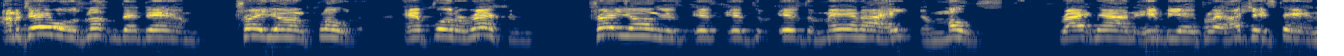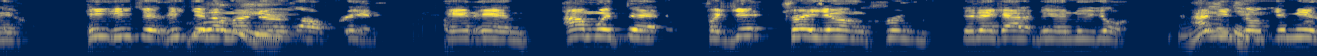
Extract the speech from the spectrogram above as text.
I'm gonna tell you what was luck with that damn Trae Young floater. And for the record, Trae Young is is, is, is the man I hate the most right now in the NBA play. I can't stand him. He he just he getting on my nerves already. And and I'm with that forget Trae Young crew that they got up there in New York. Really? I need to go Really? give me a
